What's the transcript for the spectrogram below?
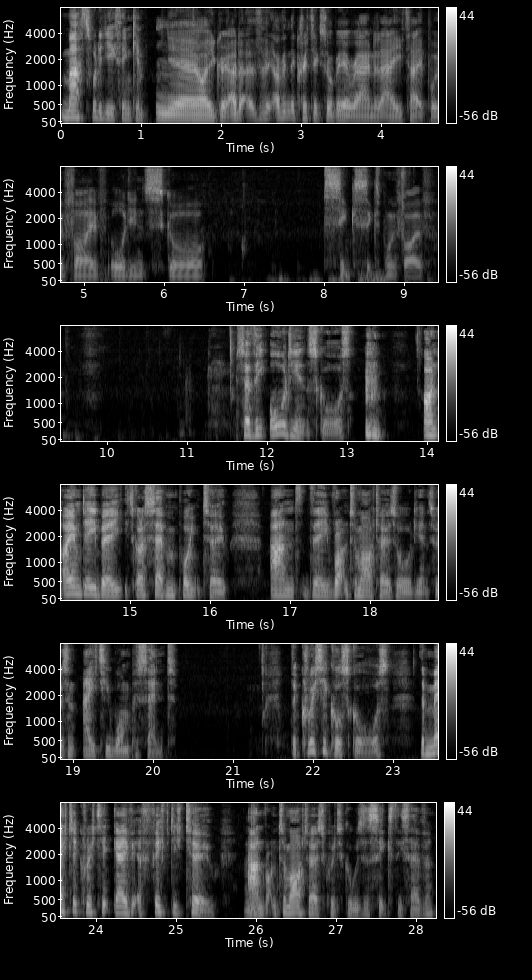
Matt, what are you thinking? Yeah, I agree. I, I I think the critics will be around an eight, eight point five. Audience score six, six point five. So the audience scores on IMDb, it's got a 7.2, and the Rotten Tomatoes audience was an 81%. The critical scores, the Metacritic gave it a 52, mm. and Rotten Tomatoes critical was a 67.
